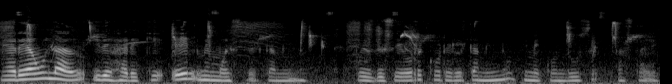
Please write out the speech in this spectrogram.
Me haré a un lado y dejaré que Él me muestre el camino, pues deseo recorrer el camino que me conduce hasta Él.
